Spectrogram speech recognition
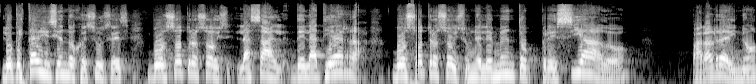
Lo que está diciendo Jesús es, vosotros sois la sal de la tierra, vosotros sois un elemento preciado para el reino,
